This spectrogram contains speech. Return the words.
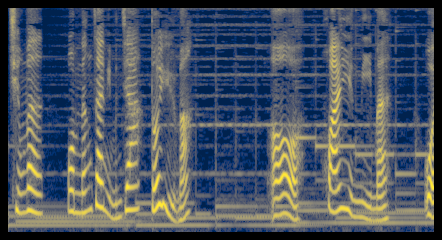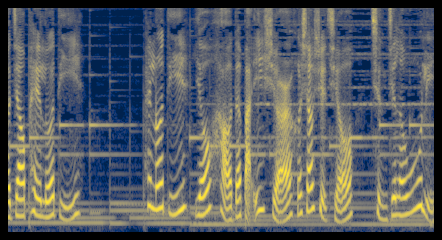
请问我们能在你们家躲雨吗？哦，欢迎你们，我叫佩罗迪。佩罗迪友好地把伊雪儿和小雪球请进了屋里。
